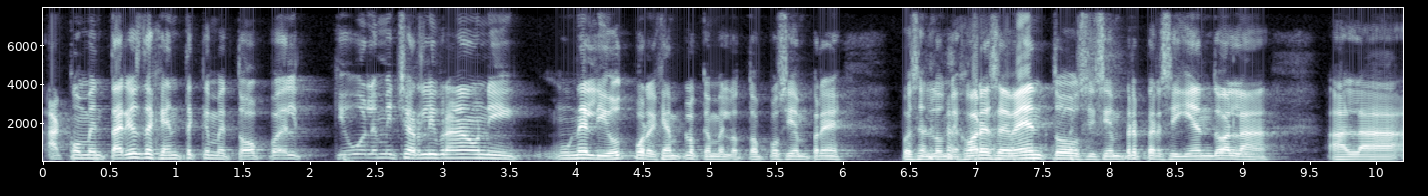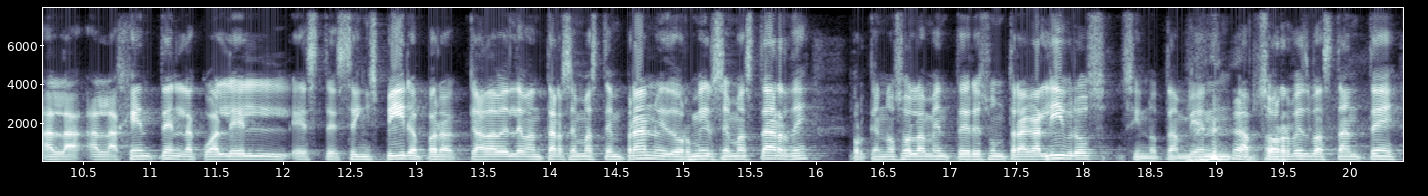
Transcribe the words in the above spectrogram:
a comentarios de gente que me topo, el que huele mi Charlie Brown y un Eliud, por ejemplo, que me lo topo siempre pues en los mejores eventos y siempre persiguiendo a la, a la, a la, a la gente en la cual él este, se inspira para cada vez levantarse más temprano y dormirse más tarde, porque no solamente eres un tragalibros, sino también absorbes bastante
